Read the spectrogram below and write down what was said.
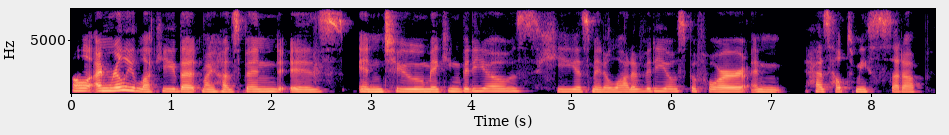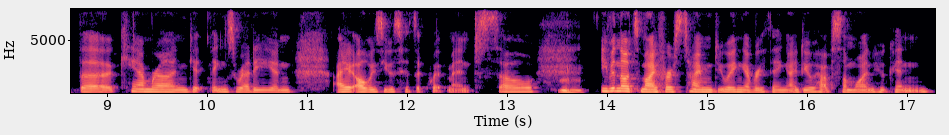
well, I'm really lucky that my husband is into making videos. He has made a lot of videos before and has helped me set up the camera and get things ready. And I always use his equipment. So Mhm. even though it's my first time doing everything, I do have someone who can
